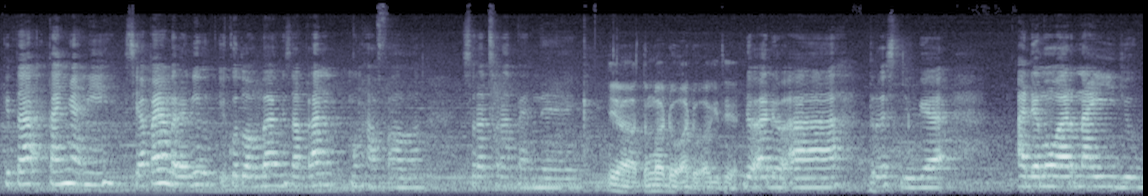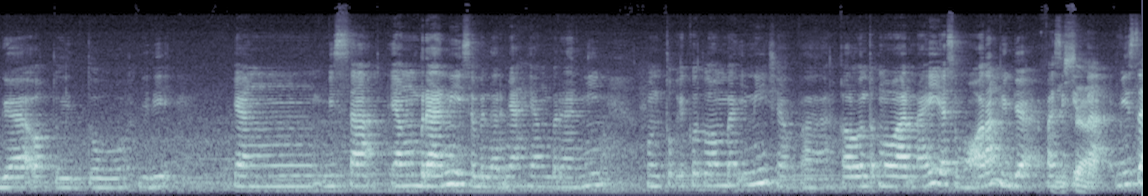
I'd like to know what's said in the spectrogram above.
kita tanya nih siapa yang berani ikut lomba? Misalkan menghafal surat-surat pendek. Iya, atau nggak doa-doa gitu ya. doa-doa terus juga ada mewarnai juga waktu itu jadi yang bisa yang berani sebenarnya yang berani untuk ikut lomba ini siapa kalau untuk mewarnai ya semua orang juga pasti Bisa. kita bisa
